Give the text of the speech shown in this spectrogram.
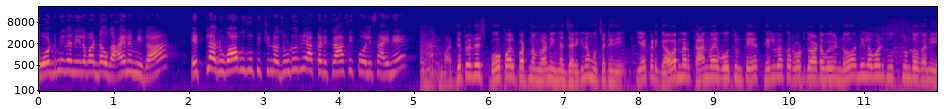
రోడ్డు మీద నిలబడ్డ ఒక ఆయన మీద ఎట్లా రువాబు చూపించిండో చూడుర్రి అక్కడి ట్రాఫిక్ పోలీస్ ఆయనే. మధ్యప్రదేశ్ భోపాల్పట్నంలో నిన్న జరిగిన ముచ్చటిది. ఇక్కడ గవర్నర్ కాన్వాయ్ పోతుంటే తెలివక రోడ్డు దాటబోయిండో నిలబడి చూస్తుండో కానీ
